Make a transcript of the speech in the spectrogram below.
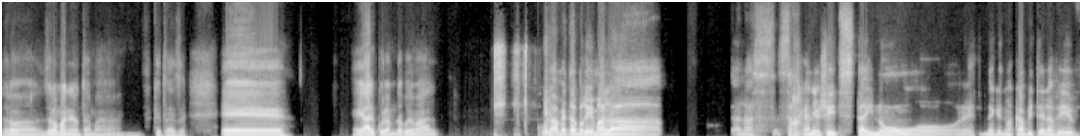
זה לא, זה לא מעניין אותם, הקטע הזה. אה, אייל, כולם מדברים על? כולם מדברים על, ה... על השחקנים שהצטיינו נגד מכבי תל אביב,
